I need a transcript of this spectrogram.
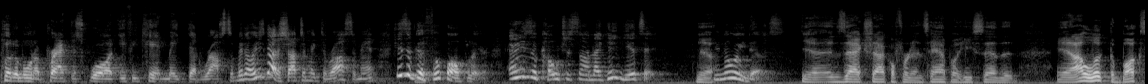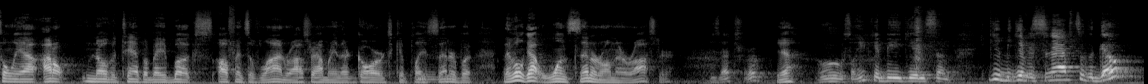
put him on a practice squad if he can't make that roster. But no, he's got a shot to make the roster, man. He's a good football player, and he's a coach's son. Like he gets it. Yeah. you know he does. Yeah, and Zach Shackelford in Tampa, he said that. Yeah, I look, The Bucks only out. I don't know the Tampa Bay Bucks offensive line roster, how many of their guards can play hmm. center, but they've only got one center on their roster. Is that true? Yeah, Ooh, so he could be getting some. He could be giving snaps to the goat.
